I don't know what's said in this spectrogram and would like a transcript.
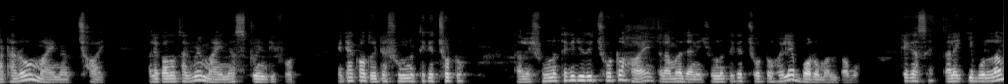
আঠারো মাইনাস ছয়। তাহলে কত থাকবে? মাইনাস টোয়েন্টি ফোর এটা কত? এটা শূন্য থেকে ছোট। তাহলে শূন্য থেকে যদি ছোট হয়, তাহলে আমরা জানি শূন্য থেকে ছোট হলে বড় মান পাবো। ঠিক আছে? তাহলে কি বললাম?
